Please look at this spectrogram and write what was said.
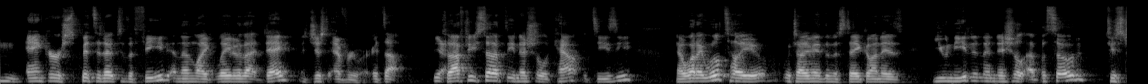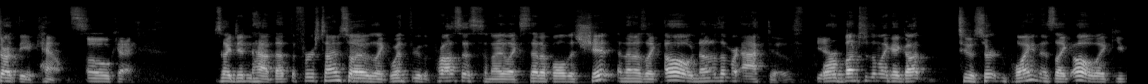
Mhm. Anchor spits it out to the feed, and then like later that day, it's just everywhere. It's up. Yeah. So after you set up the initial account, it's easy. Now, what I will tell you, which I made the mistake on, is you need an initial episode to start the accounts. Okay. So I didn't have that the first time. So I was like went through the process and I like set up all this shit, and then I was like, oh, none of them are active, Yeah. or a bunch of them like I got to a certain point, and it's like, oh, like you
